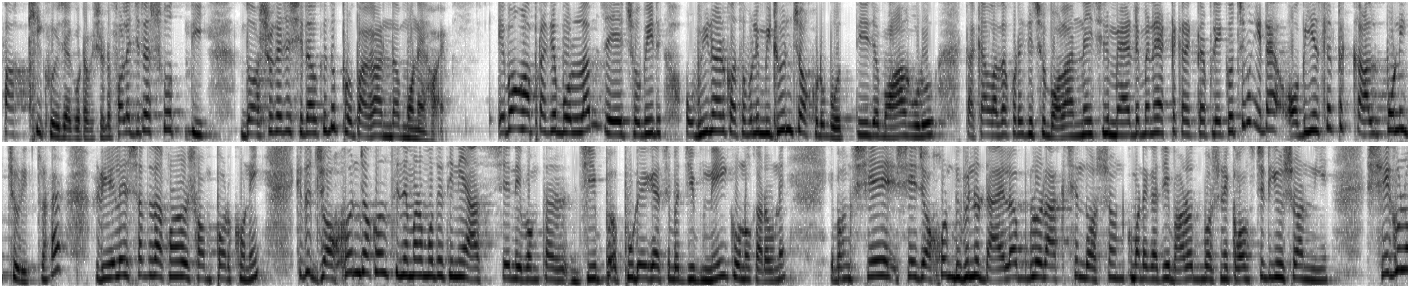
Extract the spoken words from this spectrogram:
পাক্ষিক হয়ে যায় গোটা বিষয়টা। ফলে যেটা সত্যি দর্শক কাছে সেটাও কিন্তু প্রোপাগান্ডা মনে হয়। এবং আপনাকে বললাম যে ছবির অভিনয়ের কথা বলি মিঠুন চক্রবর্তী, যে মহাগুরু, তাকে আলাদা করে কিছু বলার নেই। তিনি ম্যাডম্যানের একটা ক্যারেক্টার প্লে করছে এবং এটা অবভিয়াসলি একটা কাল্পনিক চরিত্র হ্যাঁ? রিয়েলের সাথে তার কোনো সম্পর্ক নেই। কিন্তু যখন যখন সিনেমার মধ্যে তিনি আসছেন এবং তার জীব পুড়ে গেছে বা জীব নেই কোনো কারণে, এবং সে সে যখন বিভিন্ন ডায়লগগুলো রাখছেন দর্শন কুমারের কাছে ভারতবর্ষ নিয়ে কনস্টিটিউশন নিয়ে, সেগুলো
